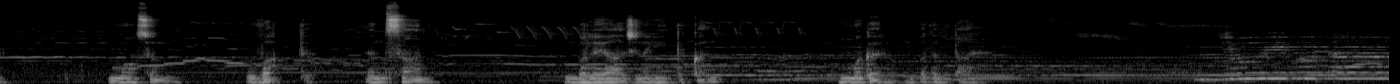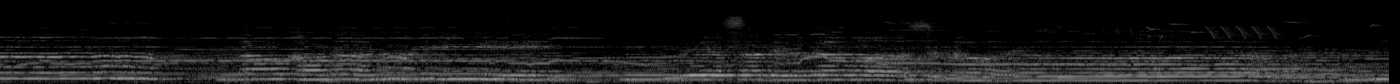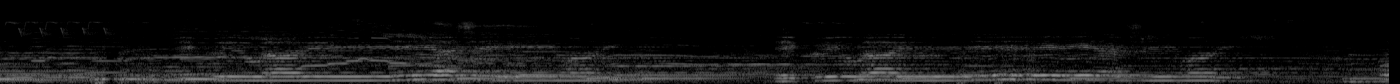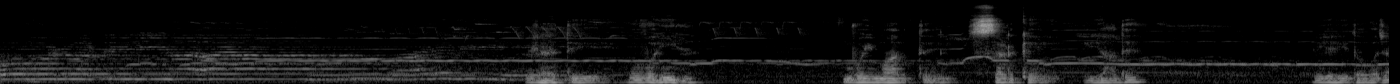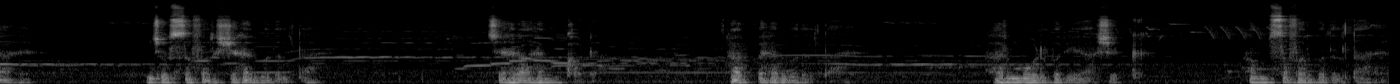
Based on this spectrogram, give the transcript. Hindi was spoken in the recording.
मौसम, वक्त, इंसान। भले आज नहीं तो कल, मगर बदलता है। रहती वही हैं वो इमारतें सड़कें, यादें। यही तो वजह है जो सफ़र शहर बदलता है। चेहरा है मुखौटा, हर पहर बदलता है। हर मोड़ पर ये आशिक हम सफ़र बदलता है।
